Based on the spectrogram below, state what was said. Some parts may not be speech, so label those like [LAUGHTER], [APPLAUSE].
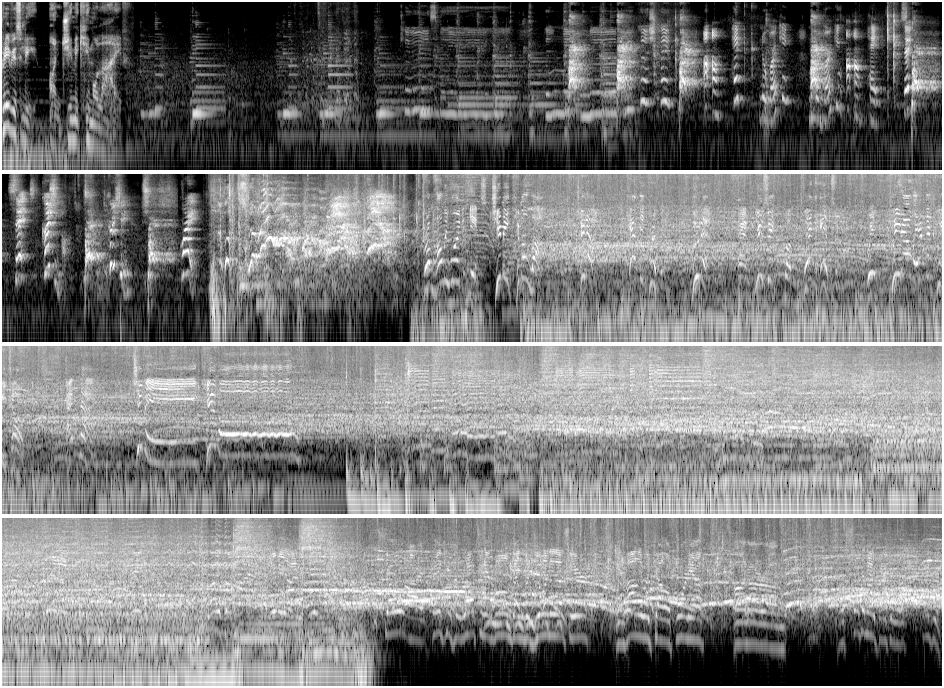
Previously on Jimmy Kimmel Live. Uh-uh. Hey, no barking. No barking. Uh-uh. Hey, sit. Sit. Cushy. Cushy. It's Jimmy Kimmel Live. Tonight, Kathy Griffin, Luna, and music from Glenn Hanson with Cleto and the Cleto. And now, Jimmy Kimmel. California, on our, um, our second night back at work. Thank you.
